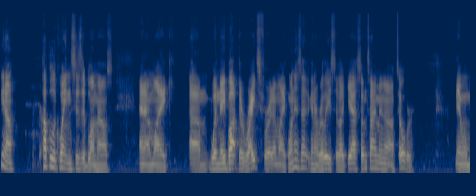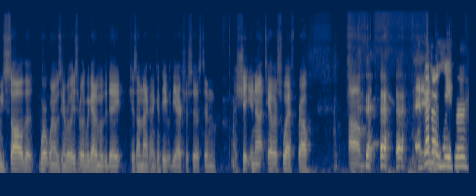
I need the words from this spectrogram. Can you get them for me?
you know, a couple acquaintances at Blumhouse, and I'm like, um, when they bought the rights for it, I'm like, when is that going to release? They're like, yeah, sometime in October and when we saw that when it was going to release, we're like, we got to move the date because I'm not going to compete with The Exorcist. And I shit you not, Taylor Swift, bro. Um, and, I hate her.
